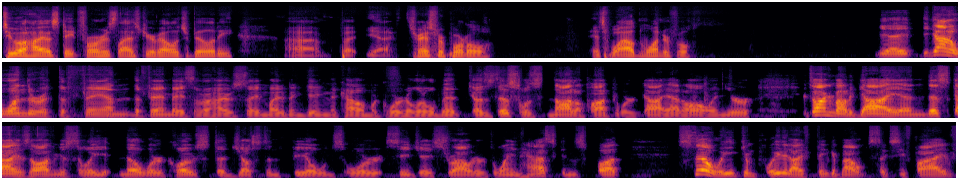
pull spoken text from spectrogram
to Ohio State for his last year of eligibility, um, but yeah, transfer portal, it's wild and wonderful. Yeah, you gotta wonder if the fan, the fan base of Ohio State might have been getting the Kyle McCord a little bit because this was not a popular guy at all. And you're you're talking about a guy, and this guy is obviously nowhere close to Justin Fields or C.J. Stroud or Dwayne Haskins, but still, he completed, I think, about sixty-five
